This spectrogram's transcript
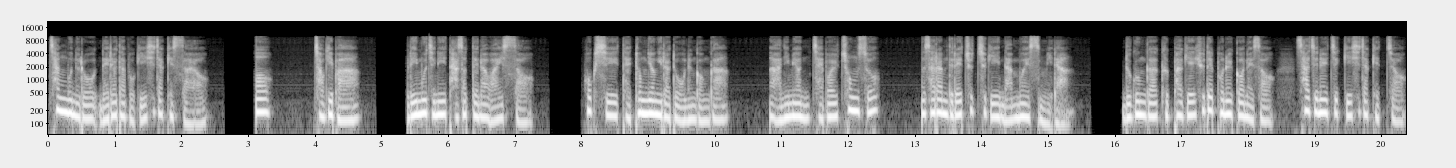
창문으로 내려다보기 시작했어요. 어, 저기 봐. 리무진이 다섯 대나 와 있어. 혹시 대통령이라도 오는 건가? 아니면 재벌 총수? 사람들의 추측이 난무했습니다. 누군가 급하게 휴대폰을 꺼내서 사진을 찍기 시작했죠.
